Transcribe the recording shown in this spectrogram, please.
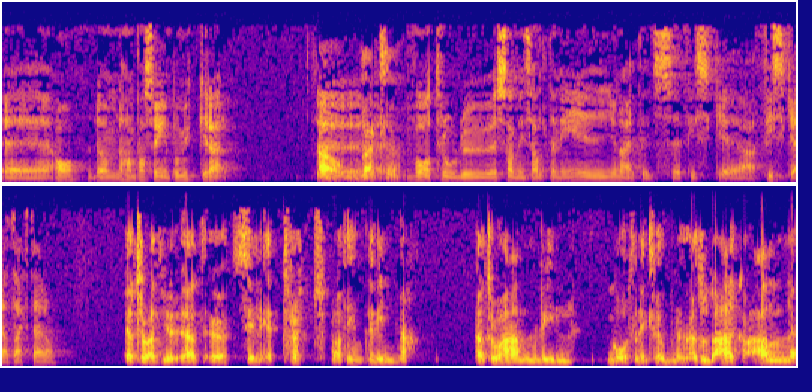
eh, ja, de, han passar in på mycket där. Ja, Eh, verkligen. Vad tror du sanningshalten är i Uniteds fiske, fiskeattack där då? Jag tror att, att Özil är trött på att inte vinna. Jag tror han vill gå till en klubb nu. Jag tror han, han, eh,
